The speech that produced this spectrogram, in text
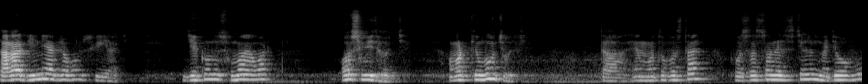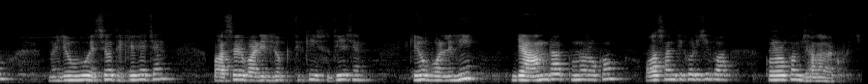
সারাদিনই একরকম শুয়ে আছি। যে কোনো সময় আমার অসুবিধা হচ্ছে আমার কেমন চলছে। তা এমত অবস্থায় প্রশাসন এসেছিলেন মেজবাবু মেজবাবু এসেও দেখে গেছেন পাশের বাড়ির লোক থেকেই শুধিয়েছেন। কেউ বলেনি যে আমরা কোনো রকম অশান্তি করেছি বা কোনো রকম ঝামেলা করেছি।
